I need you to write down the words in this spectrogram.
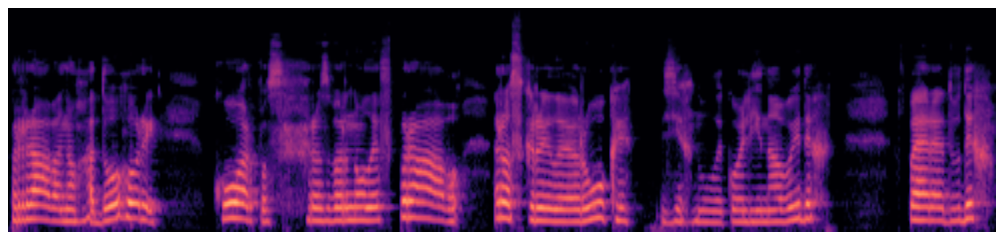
Права нога догори. Корпус розвернули вправо, розкрили руки, зігнули коліна, видих. Вперед, вдих,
